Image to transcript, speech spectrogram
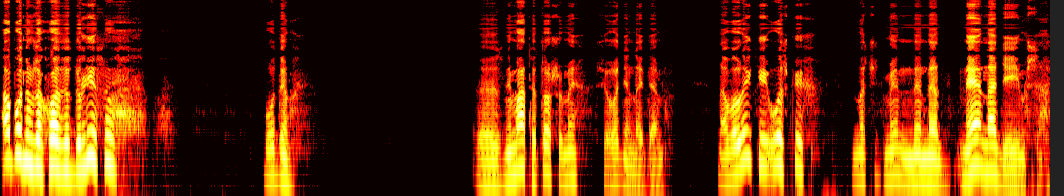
А будемо заходити до лісу. Будемо е, знімати те, що ми сьогодні знайдемо. На великий успіх, значить, ми не, не, не надіємося.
